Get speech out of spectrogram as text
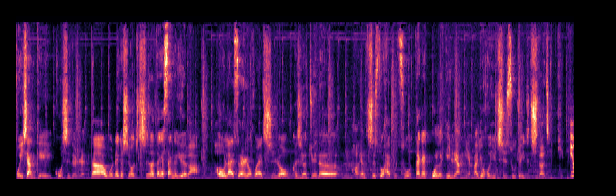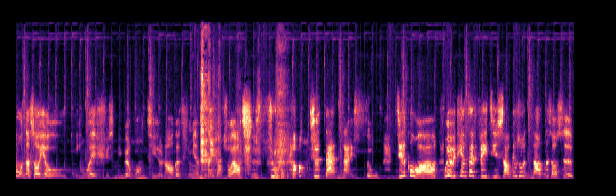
回向给过世的人。那我那个时候吃了大概三个月吧。后来虽然有回来吃肉，可是又觉得嗯，好像吃素还不错。大概过了一两年吧，又回去吃素，就一直吃到今天。因为我那时候有因为许什么愿忘记了，然后跟四面佛讲说要吃素，然后吃蛋奶素。结果啊，我有一天在飞机上，那时候你知道那时候是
